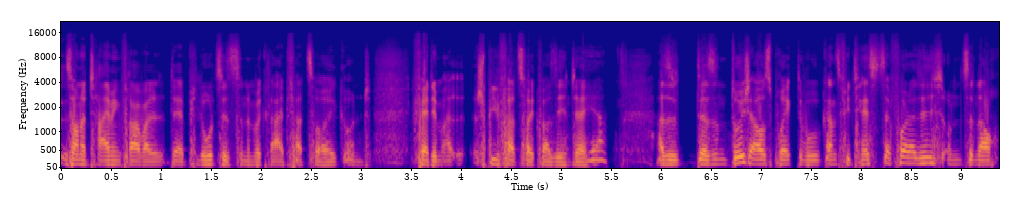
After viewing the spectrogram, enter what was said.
ist auch eine Timing-Frage, weil der Pilot sitzt in einem Begleitfahrzeug und fährt dem Spielfahrzeug quasi hinterher. Also da sind durchaus Projekte, wo ganz viel Tests erforderlich und sind auch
